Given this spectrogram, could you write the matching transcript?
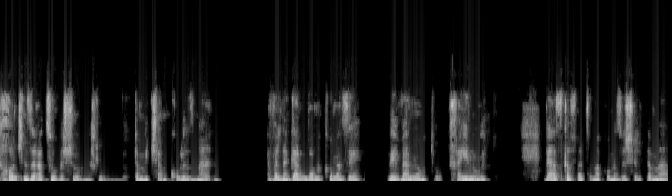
נכון שזה רצו ושוב, אנחנו לא תמיד שם כל הזמן, אבל נגענו במקום הזה, והבנו אותו, חיינו אותו. ואז קפץ המקום הזה של תמר,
